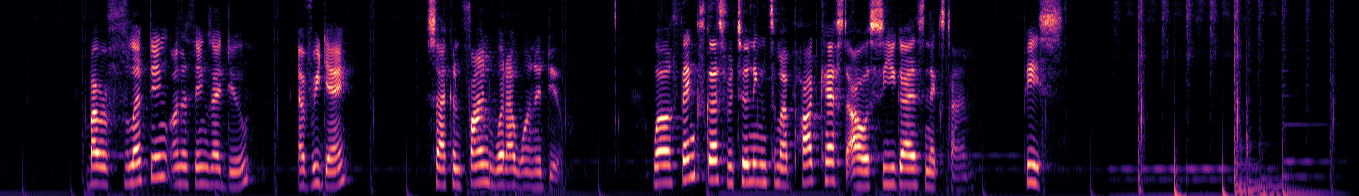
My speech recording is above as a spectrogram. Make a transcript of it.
by reflecting on the things I do every day so I can find what I want to do. Well, thanks guys for tuning into my podcast. I will see you guys next time. Peace.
